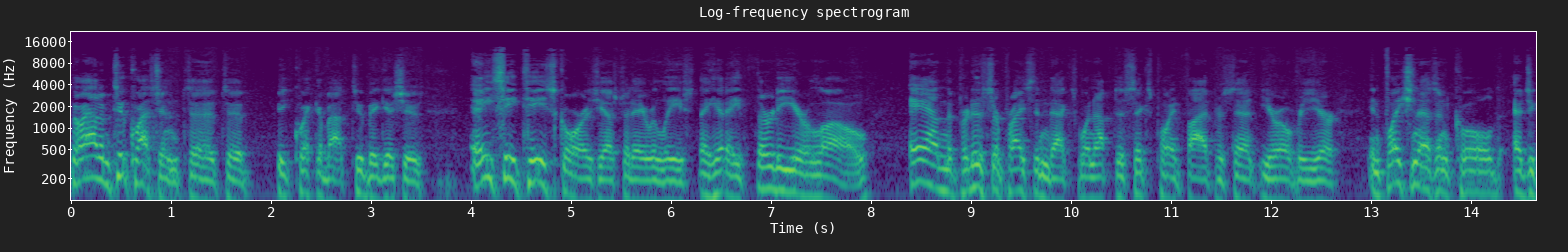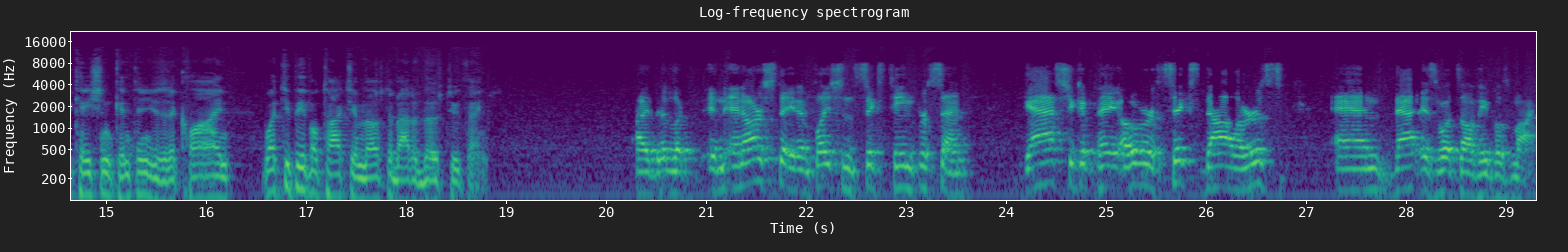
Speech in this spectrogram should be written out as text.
So, Adam, two questions to, to be quick about two big issues. ACT scores yesterday released. They hit a 30 year low, and the producer price index went up to 6.5% year over year. Inflation hasn't cooled, education continues to decline. What do people talk to you most about of those two things? I, look, in, in our state, inflation's 16%. Gas, you could pay over $6 and that is what's on people's mind.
